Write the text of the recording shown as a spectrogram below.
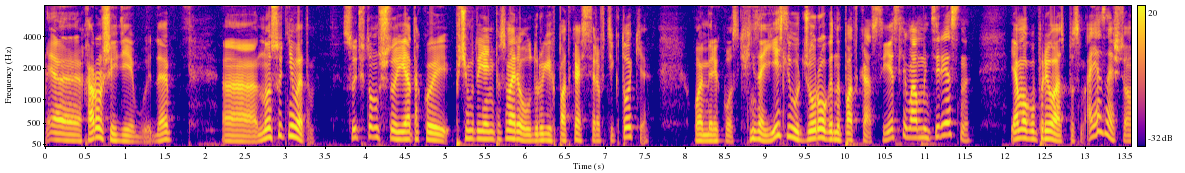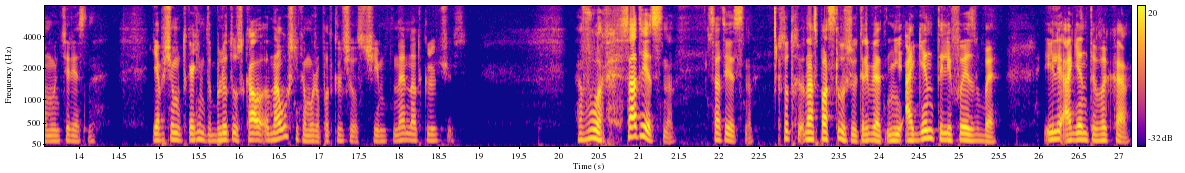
э, хорошая идея будет, да. Э, но суть не в этом. Суть в том, что я такой... Почему-то я не посмотрел у других подкастеров в ТикТоке, у американских. Не знаю, есть ли у Джо Рогана подкаст. Если вам интересно, я могу при вас посмотреть. А я знаю, что вам интересно. Я почему-то каким-то Bluetooth наушником уже подключился, чьим-то, наверное, отключусь. Вот, соответственно, соответственно, кто-то нас подслушивает, ребят, не агент или ФСБ, или агенты ВК.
